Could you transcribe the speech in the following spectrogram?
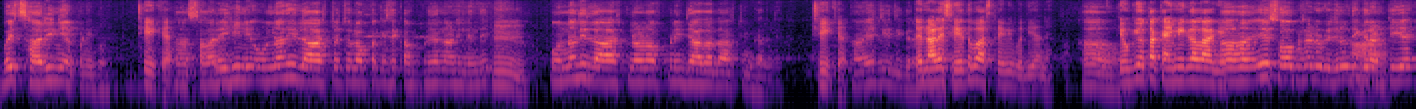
ਬਈ ਸਾਰੀ ਨਹੀਂ ਆਪਣੇ ਕੋਲ। ਠੀਕ ਹੈ। ਹਾਂ ਸਾਰੇ ਹੀ ਨੇ। ਉਹਨਾਂ ਦੀ ਲਾਸਟ ਚਲੋ ਆਪਾਂ ਕਿਸੇ ਕੰਪਨੀ ਦਾ ਨਾਂ ਨਹੀਂ ਲੈਂਦੇ। ਹੂੰ। ਉਹਨਾਂ ਦੀ ਲਾਸਟ ਨਾਲੋਂ ਆਪਣੀ ਜ਼ਿਆਦਾ ਲਾਸਟਿੰਗ ਕਰਦੇ ਠੀਕ ਹੈ। ਹਾਂ ਇਹ ਚੀਜ਼ ਦੀ ਤੇ ਗਾਰੰਟੀ ਨਾਲੇ ਸਿਹਤ ਵਾਸਤੇ ਵੀ ਵਧੀਆ ਨੇ। ਹਾਂ। ਕਿਉਂਕਿ ਉਹ ਤਾਂ ਕੈਮੀਕਲ ਆ ਗਏ। ਹਾਂ ਹਾਂ ਇਹ 100% ਓਰੀਜਨਲ ਦੀ ਗਾਰੰਟੀ ਹੈ।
